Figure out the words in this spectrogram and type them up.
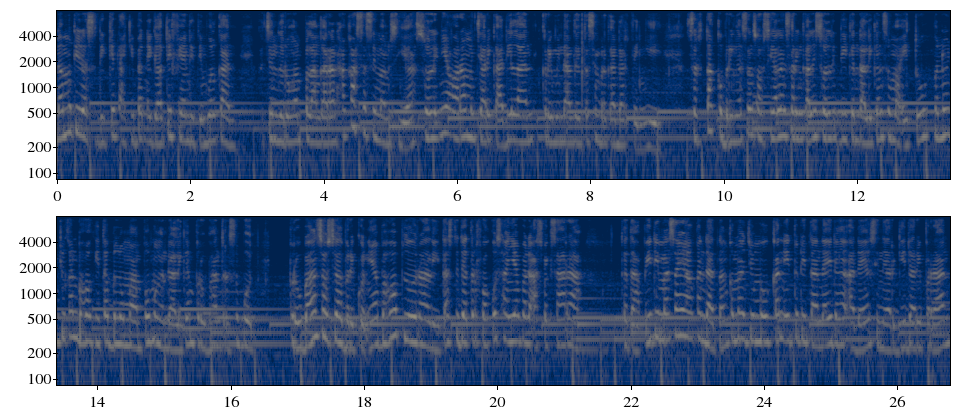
namun tidak sedikit akibat negatif yang ditimbulkan. Kecenderungan pelanggaran hak asasi manusia, sulitnya orang mencari keadilan, kriminalitas yang berkadar tinggi, serta keberingasan sosial yang sering kali sulit dikendalikan semua itu menunjukkan bahwa kita belum mampu mengendalikan perubahan tersebut. Perubahan sosial berikutnya bahwa pluralitas tidak terfokus hanya pada aspek sara, tetapi di masa yang akan datang, kemajemukan itu ditandai dengan adanya sinergi dari peran,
